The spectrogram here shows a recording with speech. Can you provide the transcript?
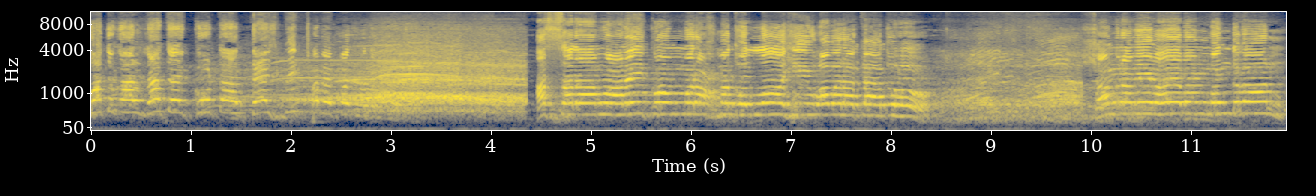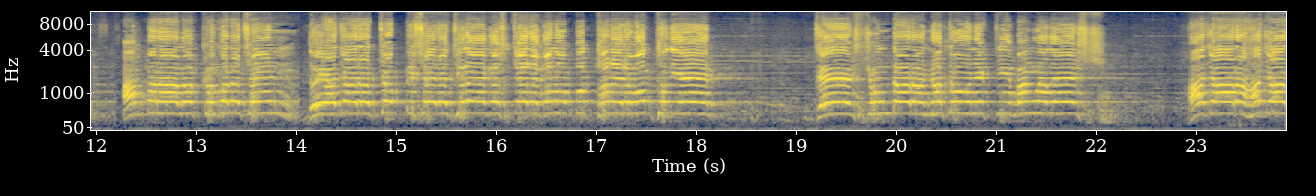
গতকাল রাতে গোটা দেশ বিক্ষোভে পরিণত। আসসালামু আলাইকুম রহমতুল্লাহি সংগ্রামী ভাই এবং বন্ধুগণ, আপনারা লক্ষ্য করেছেন, দুই হাজার চব্বিশের জুলাই আগস্টের গণঅভ্যুত্থানের মধ্য দিয়ে যে সুন্দর নতুন একটি বাংলাদেশ, হাজার হাজার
